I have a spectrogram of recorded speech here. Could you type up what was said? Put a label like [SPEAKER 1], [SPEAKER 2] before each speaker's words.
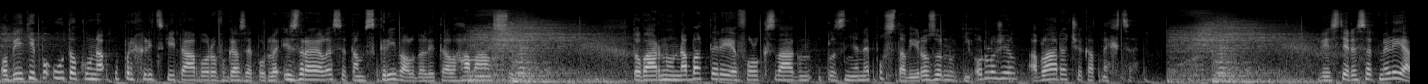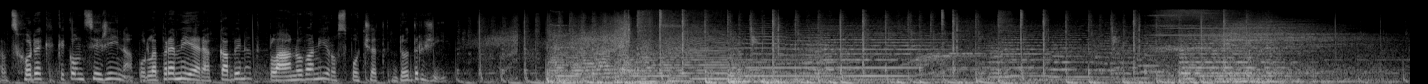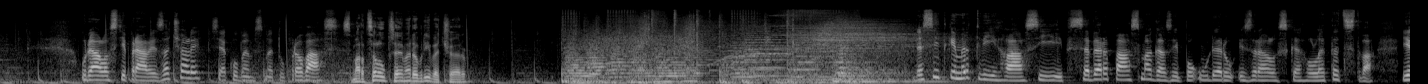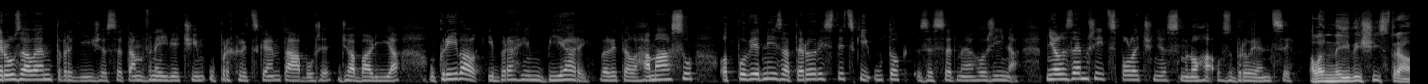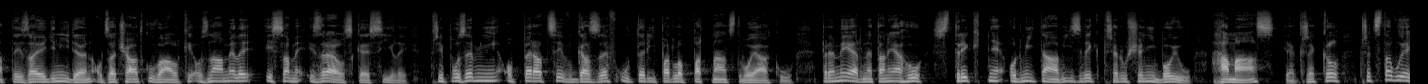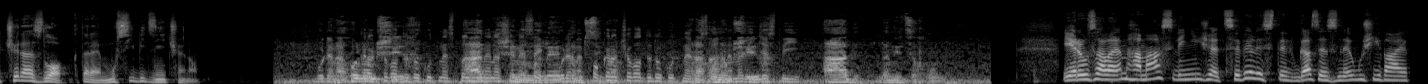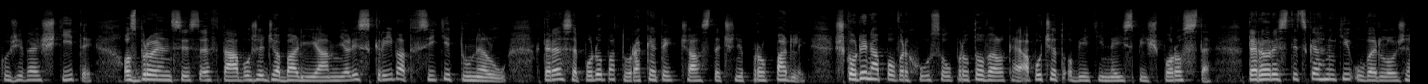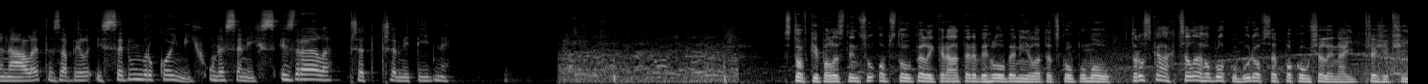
[SPEAKER 1] Oběti po útoku na uprchlický tábor v Gaze. Podle Izraele se tam skrýval velitel Hamásu. Továrnu na baterie Volkswagen Plzně nepostaví. Rozhodnutí odložil a vláda čekat nechce. 210 miliard schodek ke konci října. Podle premiéra kabinet plánovaný rozpočet dodrží. Události právě začaly, s Jakubem jsme tu pro vás.
[SPEAKER 2] S Marcelou přejeme dobrý večer.
[SPEAKER 1] Desítky mrtvých hlásí v sever pásma Gazy po úderu izraelského letectva. Jeruzalém tvrdí, že se tam v největším uprchlickém táboře Jabalia ukrýval Ibrahim Biari, velitel Hamásu, odpovědný za teroristický útok ze 7. října. Měl zemřít společně s mnoha ozbrojenci.
[SPEAKER 2] Ale nejvyšší ztráty za jediný den od začátku války oznámili i sami izraelské síly. Při pozemní operaci v Gaze v úterý padlo 15 vojáků. Premiér Netanyahu striktně odmítá výzvy výzvy k přerušení bojů. Hamás, jak řekl, představuje čiré zlo, které musí být zničeno.
[SPEAKER 3] Budeme pokračovat, dokud nesplníme naše misi. Budeme pokračovat, dokud nedosáhneme vítězství.
[SPEAKER 1] Jeruzalém Hamás viní, že civilisty v Gaze zneužívá jako živé štíty. Ozbrojenci se v táboře Jabalia měli skrývat v síti tunelů, které se po dopadu rakety částečně propadly. Škody na povrchu jsou proto velké a počet obětí nejspíš poroste. Teroristické hnutí uvedlo, že nálet zabil i sedm rukojmích unesených z Izraele před třemi týdny.
[SPEAKER 3] Stovky palestinců obstoupili kráter vyhloubený leteckou pumou. V troskách celého bloku budov se pokoušeli najít přeživší.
